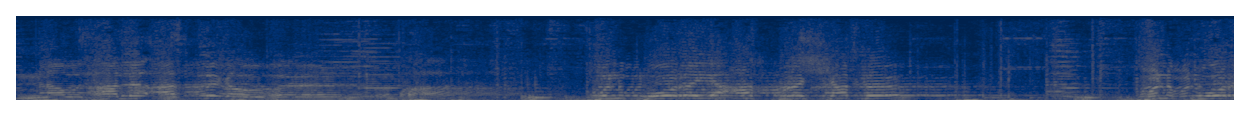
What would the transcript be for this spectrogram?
नाव झालं असत गावभर. पण पहा. पण पोर या अस्पृश्याचं पण पोर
